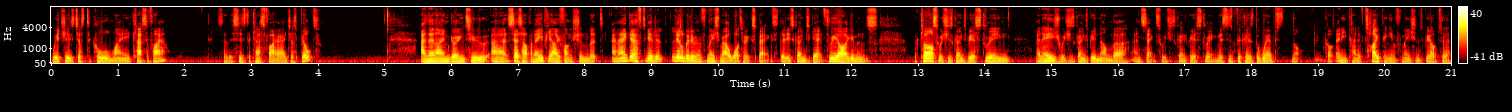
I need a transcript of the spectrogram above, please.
which is just to call my classifier. So this is the classifier I just built. And then I'm going to uh, set up an API function that, and I have to get a little bit of information about what to expect, that it's going to get three arguments, a class which is going to be a string, an age which is going to be a number, and sex which is going to be a string. This is because the web's not got any kind of typing information to be able to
